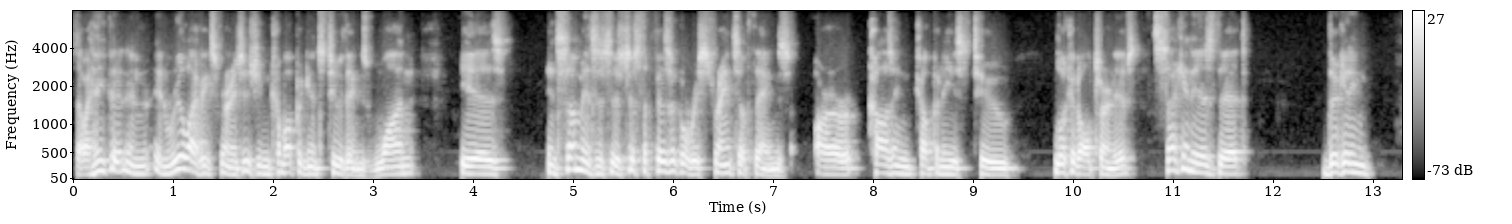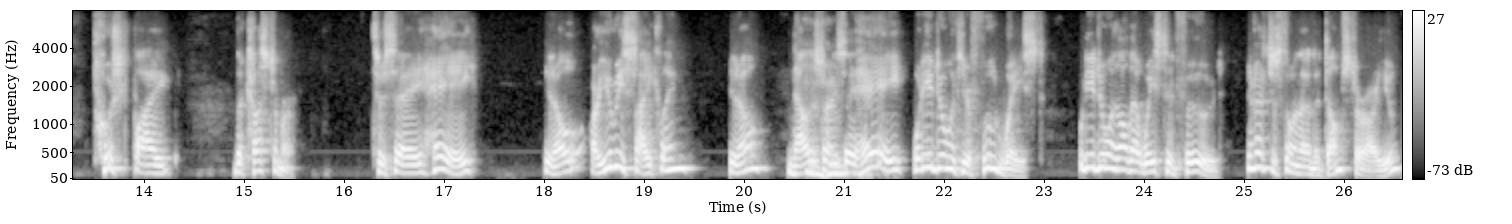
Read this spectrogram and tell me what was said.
So I think that in, in real life experiences, you can come up against two things. One is, in some instances, just the physical restraints of things are causing companies to look at alternatives. Second is that they're getting pushed by the customer to say, hey, you know, are you recycling? You know, now they're mm-hmm. starting to mm-hmm. say, hey, what are you doing with your food waste? What are you doing with all that wasted food? You're not just throwing that in the dumpster, are you?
